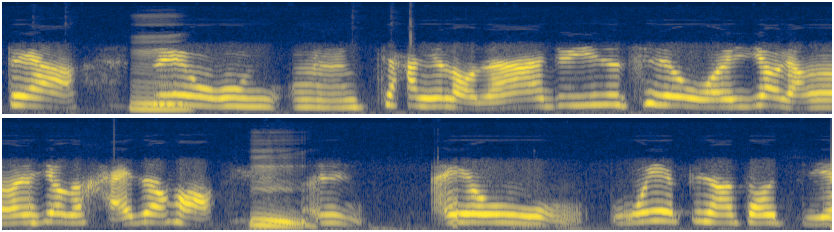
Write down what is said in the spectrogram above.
对呀、嗯所以我嗯家里老人啊就一直催着我要两个要个孩子哈，嗯嗯，哎呦我我也非常着急，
